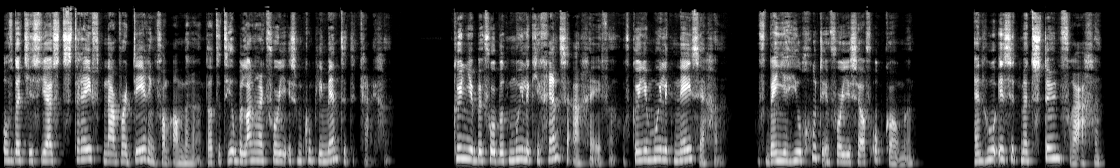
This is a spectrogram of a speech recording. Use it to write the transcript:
Of dat je juist streeft naar waardering van anderen. Dat het heel belangrijk voor je is om complimenten te krijgen. Kun je bijvoorbeeld moeilijk je grenzen aangeven? Of kun je moeilijk nee zeggen? Of ben je heel goed in voor jezelf opkomen? En hoe is het met steunvragen?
